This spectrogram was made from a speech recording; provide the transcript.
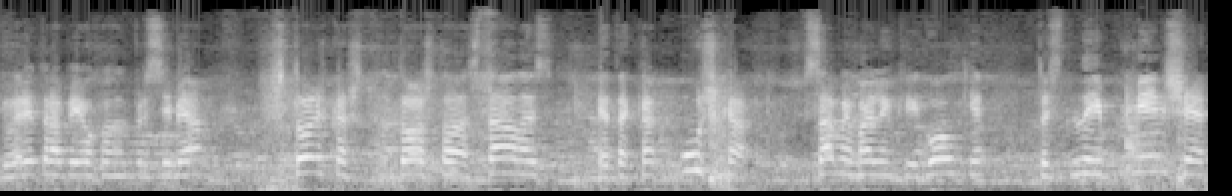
говорит Раби Йоханан про себя, что только то, что осталось, это как ушко в самой маленькой иголке, то есть наименьшая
